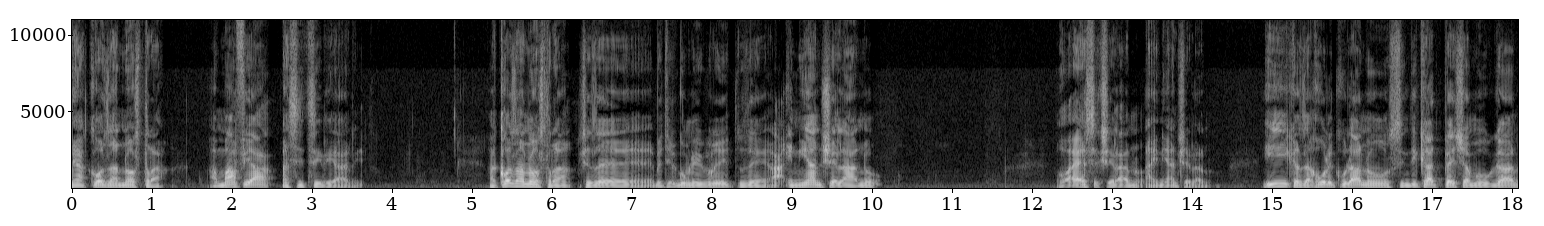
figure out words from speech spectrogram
מהקוזה נוסטרה, המאפיה הסיציליאנית. הקוזה נוסטרה, שזה בתרגום לעברית, זה העניין שלנו, או העסק שלנו, העניין שלנו. היא, כזכור לכולנו, סינדיקט פשע מאורגן,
